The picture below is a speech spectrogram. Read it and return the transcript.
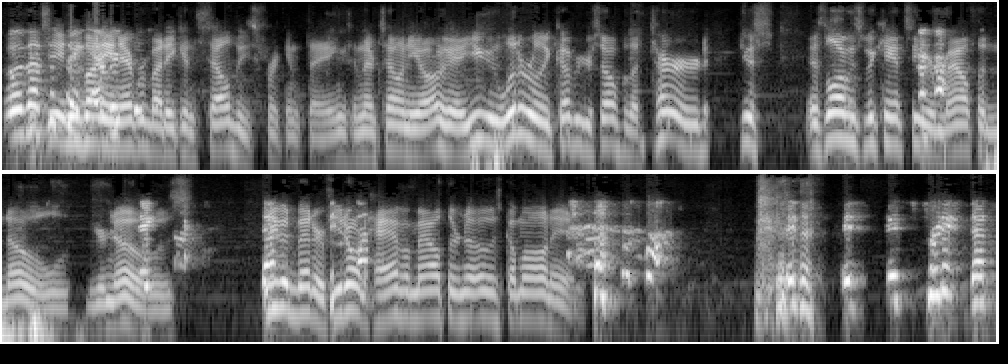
Well, that's It's anybody and everybody can sell these freaking things, and they're telling you, okay, you can literally cover yourself with a turd, just as long as we can't see your mouth and nose, your nose. Even better, if you don't have a mouth or nose, come on in. it's it's it's pretty. That's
